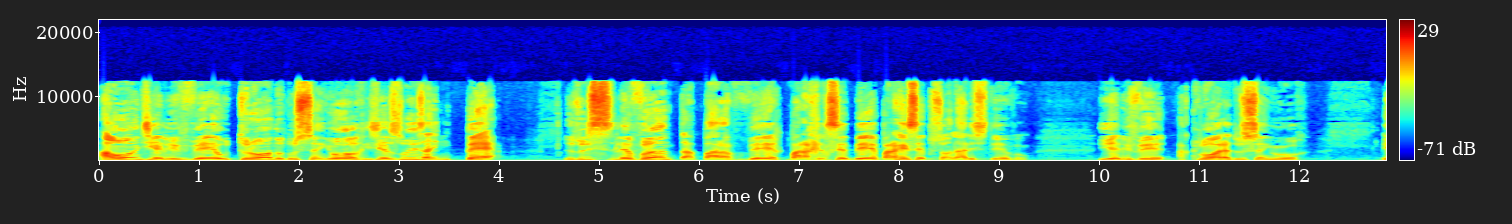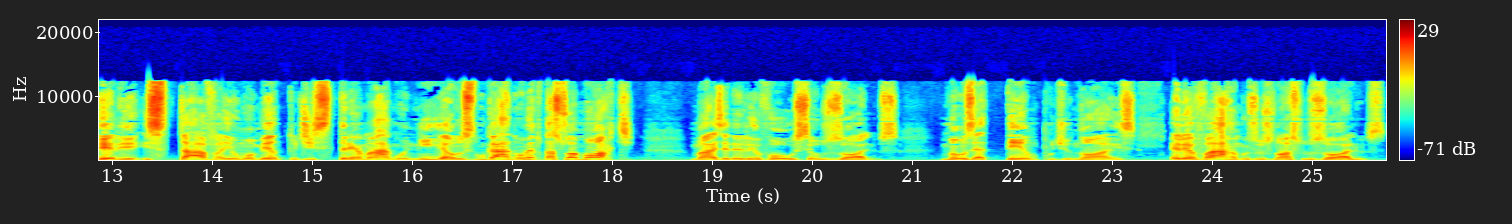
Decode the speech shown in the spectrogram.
aonde ele vê o trono do Senhor e Jesus em pé. Jesus se levanta para ver, para receber, para recepcionar Estevão. E ele vê a glória do Senhor ele estava em um momento de extrema agonia, um lugar no momento da sua morte, mas ele elevou os seus olhos. Irmãos, é tempo de nós elevarmos os nossos olhos.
